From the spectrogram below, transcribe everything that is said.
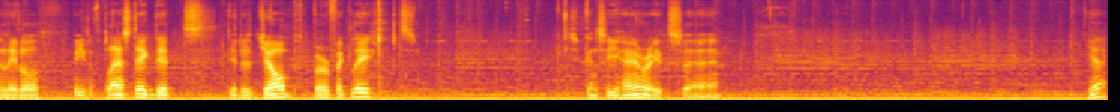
a little piece of plastic did did the job perfectly. It's, as you can see here, it's uh, yeah,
